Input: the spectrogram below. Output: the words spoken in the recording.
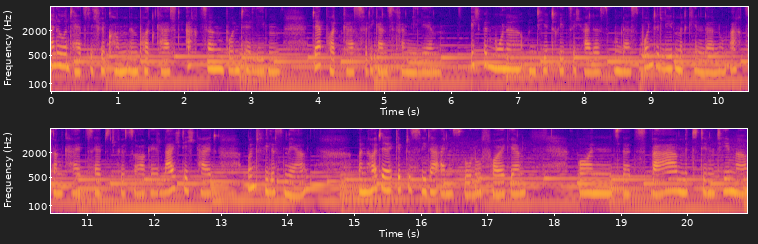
Hallo und herzlich willkommen im Podcast Achtsam bunt erleben, der Podcast für die ganze Familie. Ich bin Mona und hier dreht sich alles um das bunte Leben mit Kindern, um Achtsamkeit, Selbstfürsorge, Leichtigkeit und vieles mehr. Und heute gibt es wieder eine Solo-Folge und äh, zwar mit dem Thema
